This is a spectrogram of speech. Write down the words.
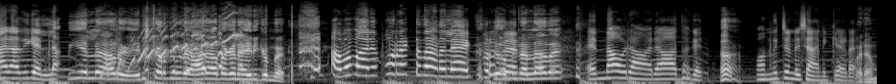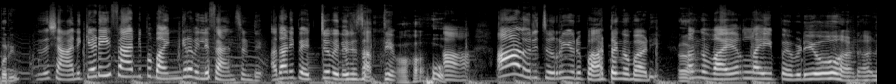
ആരാധിക അല്ല നീ അല്ലേ ആൾ? എനിക്കറിഞ്ഞൂടെ ആരാധകനായിരിക്കുന്നത് അപ്പൊ മനപ്പുറം ഇട്ടതാണല്ലേ എക്സ്പ്രഷൻ പിന്നല്ലാതെ എന്നാ ഒരു ആരാധകൻ. വന്നിട്ടുണ്ട് ഷാനിക്കയുടെ വരാൻ പറയൂ. ഇത് ഷാനിക്കയുടെ ഈ ഫാൻ ഇപ്പൊ ഭയങ്കര വലിയ ഫാൻസ് ഉണ്ട്. അതാണ് ഇപ്പൊ ഏറ്റവും വലിയൊരു സത്യം. ആഹാ. ആ ആളൊരു ചെറിയൊരു പാട്ടങ്ങ് പാടി. അങ്ങ് വൈറലായി ഇപ്പൊ എവിടെയോ ആണ് ആൾ.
